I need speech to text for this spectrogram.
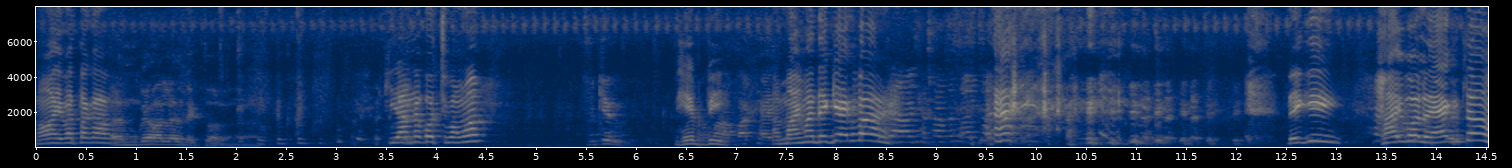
মামা এবার আরে মুখে মারলে দেখতে পাবে না। কি রান্না করছ মামা? চিকেন হেভি আর মাইমা দেখি একবার। দেখি। হাই বলো একদম।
